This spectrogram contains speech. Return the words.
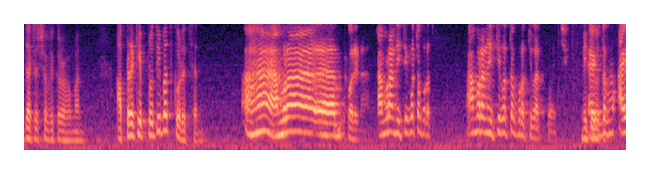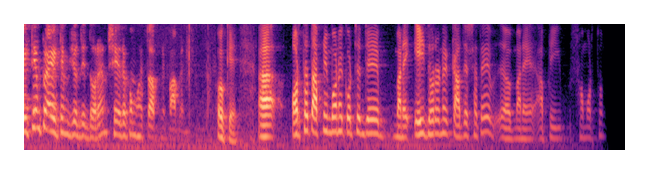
ডাক্তার শফিকুর রহমান আপনারা কি প্রতিবাদ করেছেন? হ্যাঁ আমরা করি না। আমরা নীতিগত আমরা নীতিগত প্রতিবাদ করেছি। নীতিগত- একদম আইটেম টু আইটেম যদি ধরেন সেই রকম হয়তো আপনি পাবেন। ওকে অর্থাৎ আপনি মনে করছেন যে মানে এই ধরনের কাজের সাথে মানে আপনি সমর্থন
